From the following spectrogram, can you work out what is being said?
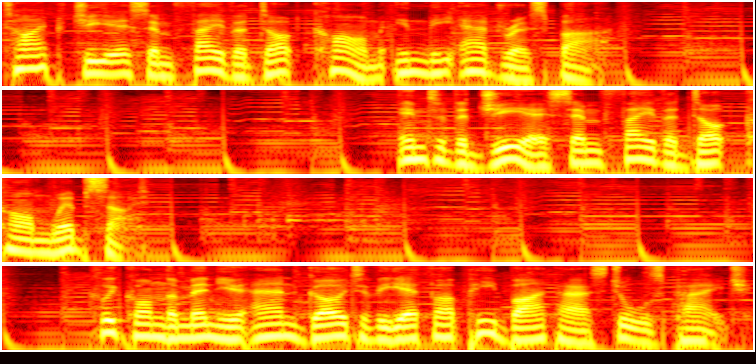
Type gsmfavor.com in the address bar. Enter the gsmfavor.com website. Click on the menu and go to the FRP Bypass Tools page.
